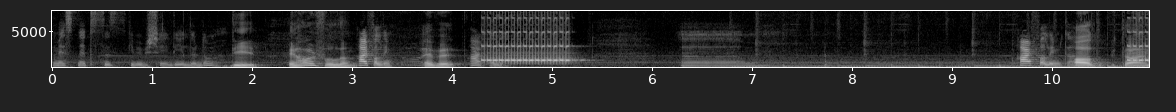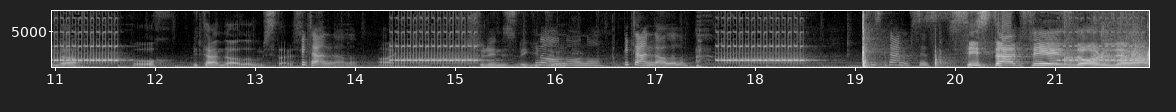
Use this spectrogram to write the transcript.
Mesnetsiz gibi bir şey değildir değil mi? Değil. E harf alın. Harf alayım. Evet. Harf alayım. Ee, harf alayım bir tane. Aldık bir tane daha. Oh. Bir tane daha alalım istersen. Bir tane daha alalım. Aynen. Süreniz de gidiyor. No no no. Bir tane daha alalım. Sistemsiz. Sistemsiz doğru cevap.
